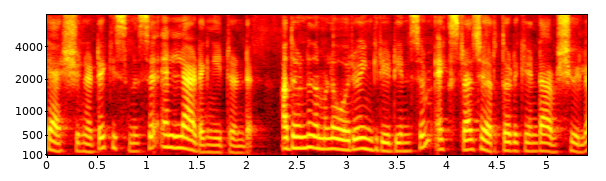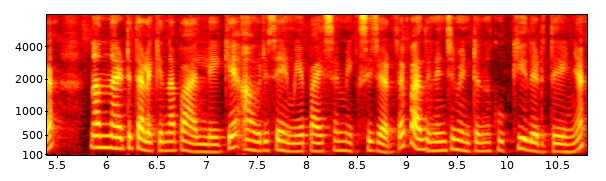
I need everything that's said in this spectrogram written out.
കാഷ്യൂനട്ട് കിസ്മിസ് എല്ലാം അടങ്ങിയിട്ടുണ്ട്. അതുകൊണ്ട് നമ്മൾ ഓരോ ഇൻഗ്രീഡിയൻസും എക്സ്ട്രാ ചേർത്ത് കൊടുക്കേണ്ട ആവശ്യമില്ല. നന്നായിട്ട് തിളയ്ക്കുന്ന പാലിലേക്ക് ആ ഒരു സേമിയ പായസം മിക്സ് ചേർത്ത് പതിനഞ്ച് മിനിറ്റ് ഒന്ന് കുക്ക് ചെയ്തെടുത്തു കഴിഞ്ഞാൽ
